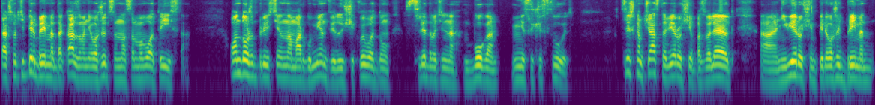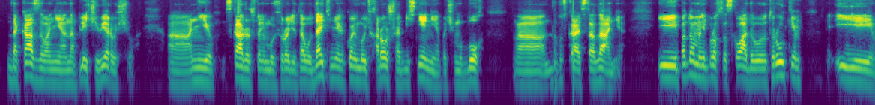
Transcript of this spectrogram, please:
Так что теперь бремя доказывания ложится на самого атеиста. Он должен привести нам аргумент, ведущий к выводу, следовательно, Бога не существует. Слишком часто верующие позволяют а, неверующим переложить бремя доказывания на плечи верующего. А, они скажут что-нибудь вроде того, дайте мне какое-нибудь хорошее объяснение, почему Бог а, допускает страдания. И потом они просто складывают руки и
